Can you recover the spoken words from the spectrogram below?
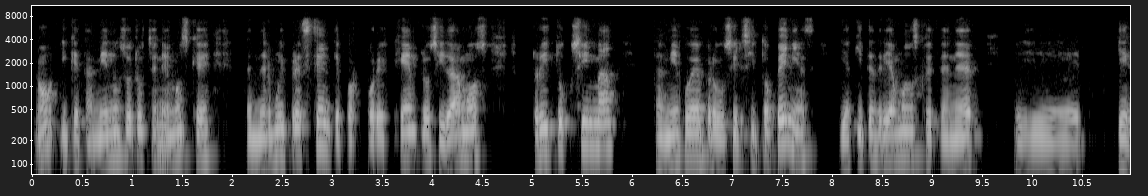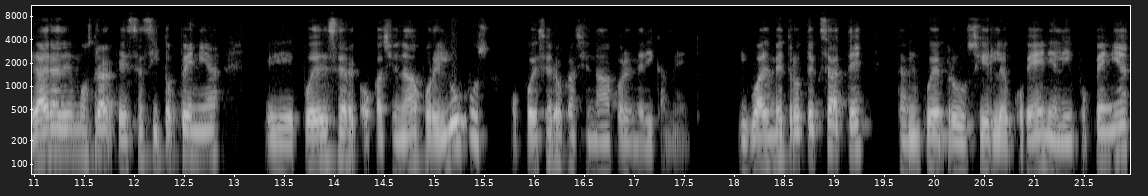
¿no? Y que también nosotros tenemos que tener muy presente, por, por ejemplo, si damos rituximab, también puede producir citopenias y aquí tendríamos que tener, eh, llegar a demostrar que esa citopenia eh, puede ser ocasionada por el lupus o puede ser ocasionada por el medicamento. Igual metrotexate también puede producir leucopenia, linfopenia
